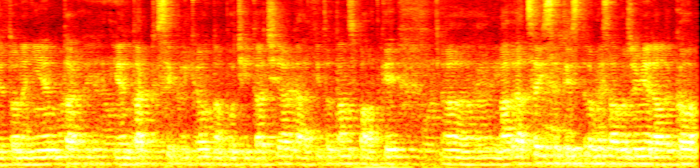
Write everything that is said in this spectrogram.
že to není jen tak, jen tak si kliknout na počítači a ti to tam zpátky. navracejí se ty stromy samozřejmě daleko,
